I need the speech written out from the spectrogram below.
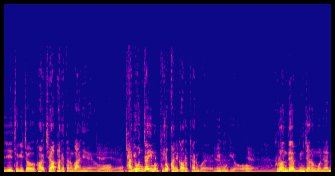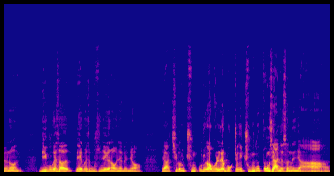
이 저기 저 가- 제압하겠다는 거 아니에요. 예, 예. 자기 혼자 힘을 부족하니까 그렇게 하는 거예요. 예. 미국이요. 예. 그런데 문제는 뭐냐면은 미국에서 내부에서 무슨 얘기가 나오냐면요. 야 지금 중, 우리가 원래 목적이 중국 봉쇄 아니었었느냐.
